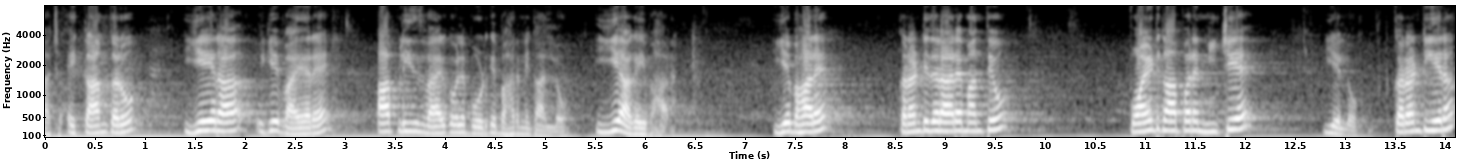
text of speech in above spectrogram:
अच्छा एक काम करो। ये रहा ये वायर है। आप प्लीज़ वायर को पहले बोर्ड के बाहर निकाल लो। ये आ गई बाहर। ये बाहर है करंट इधर आ रहा है, मानते हो? पॉइंट कहाँ पर है? नीचे है। ये लो करंट ये रहा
